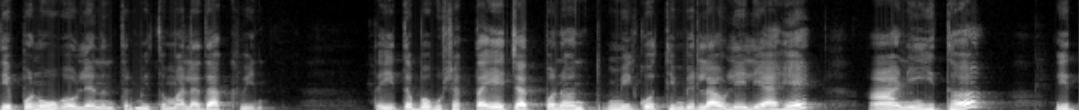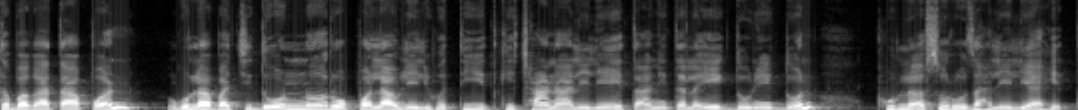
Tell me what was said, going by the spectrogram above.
ते पण उगवल्यानंतर मी तुम्हाला दाखवेन. तर इथं बघू शकता याच्यात पण मी कोथिंबीर लावलेली आहे आणि इथं इथं बघा आता आपण गुलाबाची दोन रोपं लावलेली होती. इतकी छान आलेली आहेत आणि त्याला एक दोन एक दोन फुलं सुरू झालेली आहेत.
